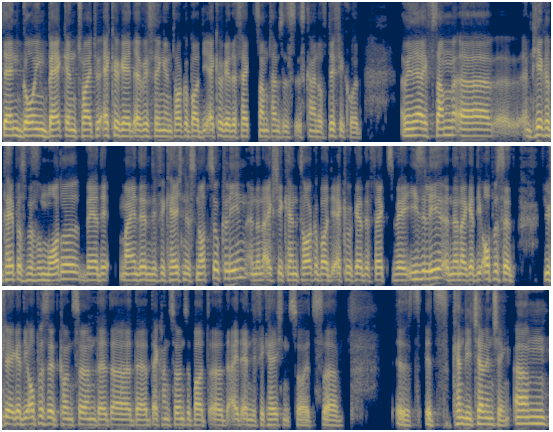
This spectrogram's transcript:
then going back and try to aggregate everything and talk about the aggregate effect sometimes is, is kind of difficult. I mean, I have some uh, empirical papers with a model where the, my identification is not so clean, and then I actually can talk about the aggregate effects very easily, and then I get the opposite. Usually, I get the opposite concern that uh, they're, concerns about uh, the identification. So it's uh, it's it's can be challenging. Um,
